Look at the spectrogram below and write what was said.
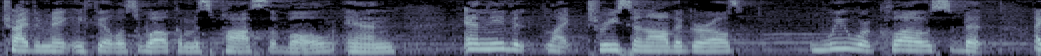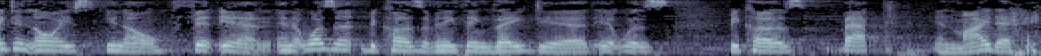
tried to make me feel as welcome as possible. And and even like Teresa and all the girls, we were close, but I didn't always, you know, fit in. And it wasn't because of anything they did. It was because back in my day,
